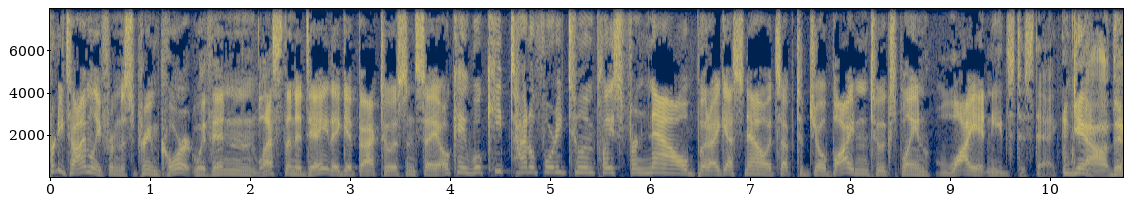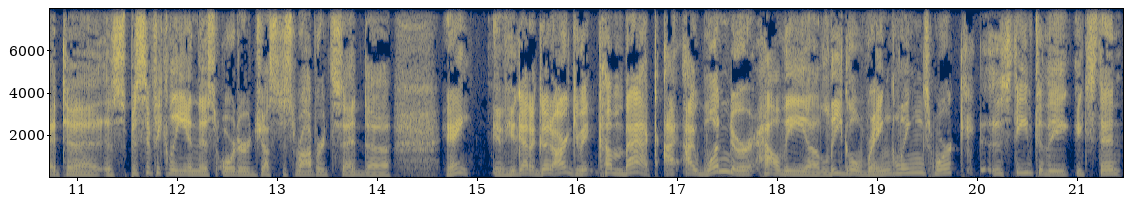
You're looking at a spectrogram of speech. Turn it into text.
Pretty timely from the Supreme Court. Within less than a day, they get back to us and say, okay, we'll keep Title 42 in place for now, but I guess now it's up to Joe Biden to explain why it needs to stay. Yeah, that uh, specifically in this order, Justice Roberts said, uh, hey, if you got a good argument, come back. I, I wonder how the uh, legal wranglings work, Steve, to the extent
